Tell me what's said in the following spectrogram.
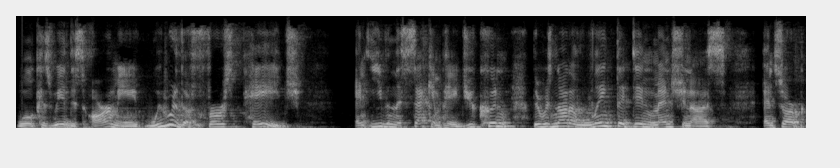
Well, because we had this army, we were the first page and even the second page you couldn't there was not a link that didn't mention us and so our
